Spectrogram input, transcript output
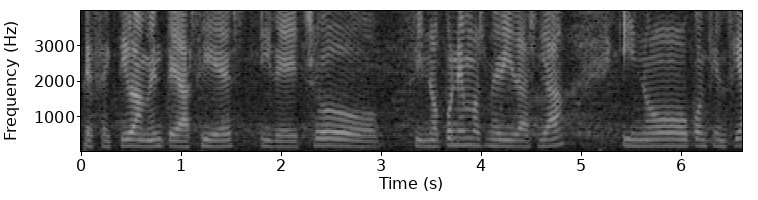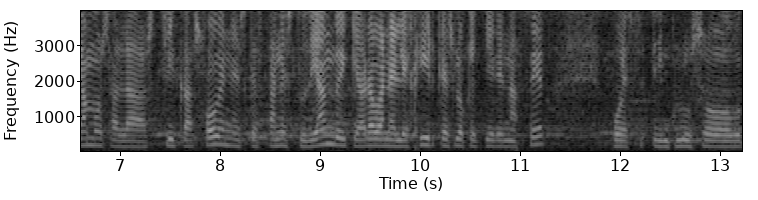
Efectivamente, así es, y de hecho, si no ponemos medidas ya y no concienciamos a las chicas jóvenes que están estudiando y que ahora van a elegir qué es lo que quieren hacer, pues incluso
